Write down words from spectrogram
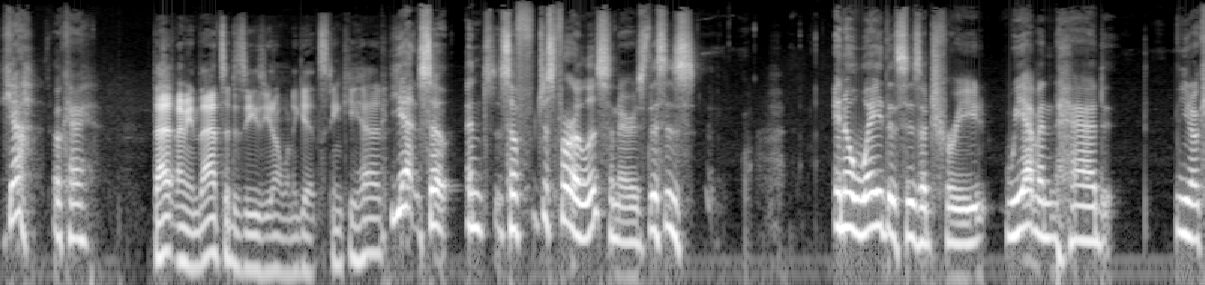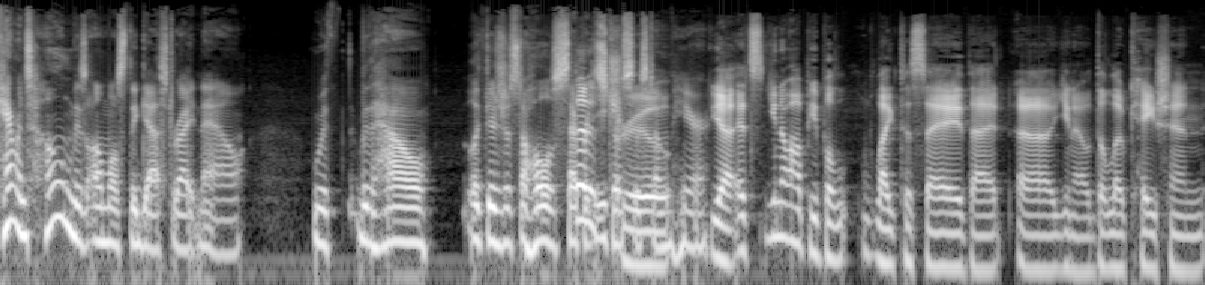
Yeah. Okay. That I mean, that's a disease you don't want to get. Stinky head. Yeah. So and so, f- just for our listeners, this is, in a way, this is a treat. We haven't had, you know, Cameron's home is almost the guest right now, with with how like there's just a whole separate That is ecosystem true. here. Yeah, it's you know how people like to say that uh, you know the location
